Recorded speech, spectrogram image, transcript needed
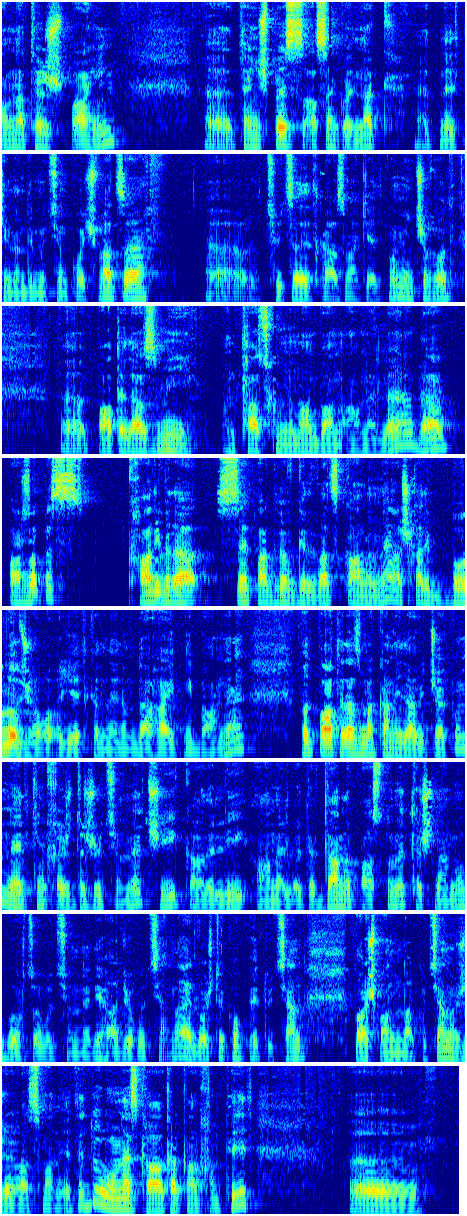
ամենաթեժ պահին, թե ինչպես, ասենք օրինակ այդ ներքին ընդդիմություն կոչվածը ցույցեր է կազմակերպում, ինչը որ պատերազմի ընթացքում նման բան անելը, դա պարզապես քարի վրա սեպագրով գրված կանոն է, աշխարհի բոլոր երկրներում դա հայտնի բան է, որ պատերազմական իրավիճակում ներքին խժդժություններ չի կարելի անել, որովհետև դա նպաստում է թշնամու գործողությունների հաջողությանը, այլ ոչ թե քո պետության պաշտպանունակության ուժեղացմանը։ Եթե դու ունես քաղաքական խնդիր,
